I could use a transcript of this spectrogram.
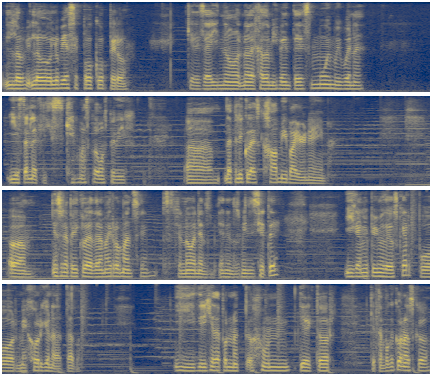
lo, lo, vi hace poco, pero que desde ahí no, no ha dejado mi mente, es muy, muy buena. Y está en Netflix, ¿qué más podemos pedir? Ah, la película es Call Me By Your Name. Um, es una película de drama y romance. Se estrenó en el, en el 2017 y ganó el premio de Oscar por mejor guion adaptado. Y dirigida por un, un director que tampoco conozco,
